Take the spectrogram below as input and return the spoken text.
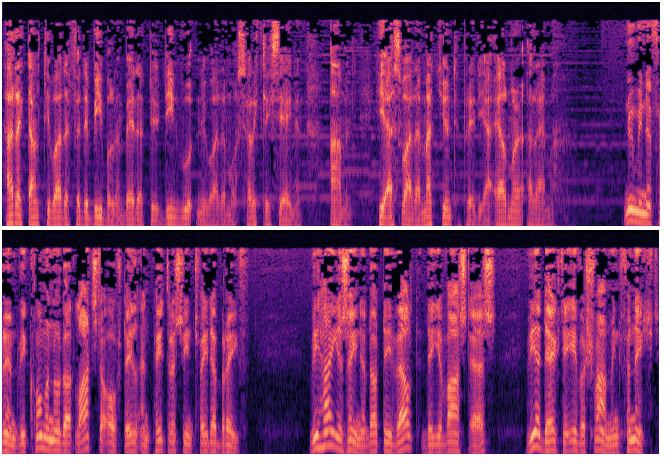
Herr, ik dank je waarde voor de Bibel en bid dat u dien woord nu waarde moest schrikkelijk zijn. Amen. Hier is waarde met junt, predia Elmer Rema. Nu, mijn vriend, we komen naar dat laatste afdeel en Petrus in tweede brief. We hebben gezien dat de wereld die je waast is, weer durch de overschwamming vernicht.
